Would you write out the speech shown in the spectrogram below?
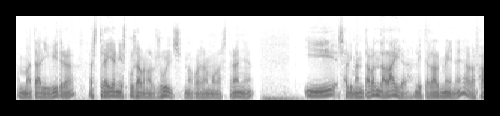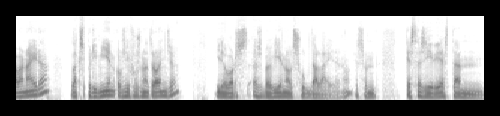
amb metall i vidre, es treien i es posaven els ulls, una cosa molt estranya, i s'alimentaven de l'aire, literalment. Eh? Agafaven aire, l'exprimien com si fos una taronja i llavors es bevien el suc de l'aire, no? que són aquestes idees tan,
